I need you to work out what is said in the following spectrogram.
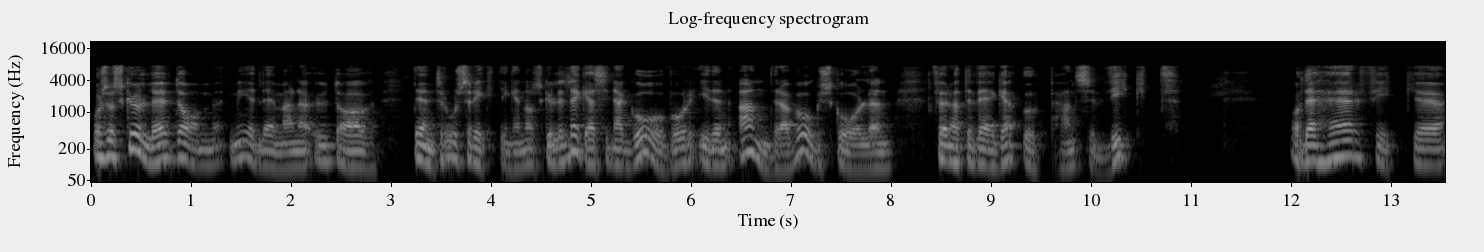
Och så skulle de medlemmarna utav den trosriktningen, de skulle lägga sina gåvor i den andra vågskålen för att väga upp hans vikt. Och det här fick eh,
